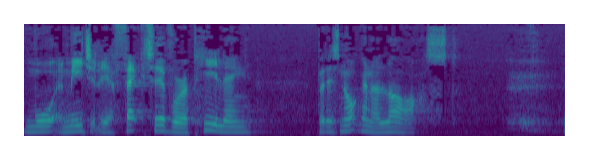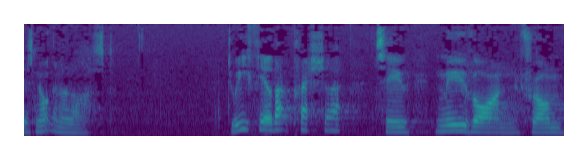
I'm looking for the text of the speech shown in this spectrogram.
more immediately effective or appealing, but it's not going to last. It's not going to last. Do we feel that pressure to move on from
